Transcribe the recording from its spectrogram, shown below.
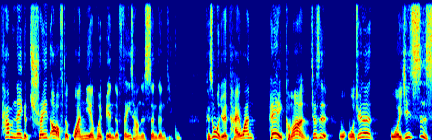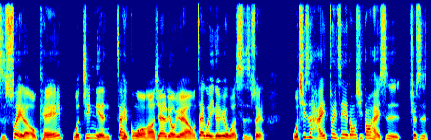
他们那个 trade off 的观念会变得非常的深根蒂固。可是我觉得台湾，嘿，come on，就是我我觉得我已经四十岁了，OK，我今年再过哈，现在六月啊，我再过一个月我要四十岁了，我其实还对这些东西都还是就是。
